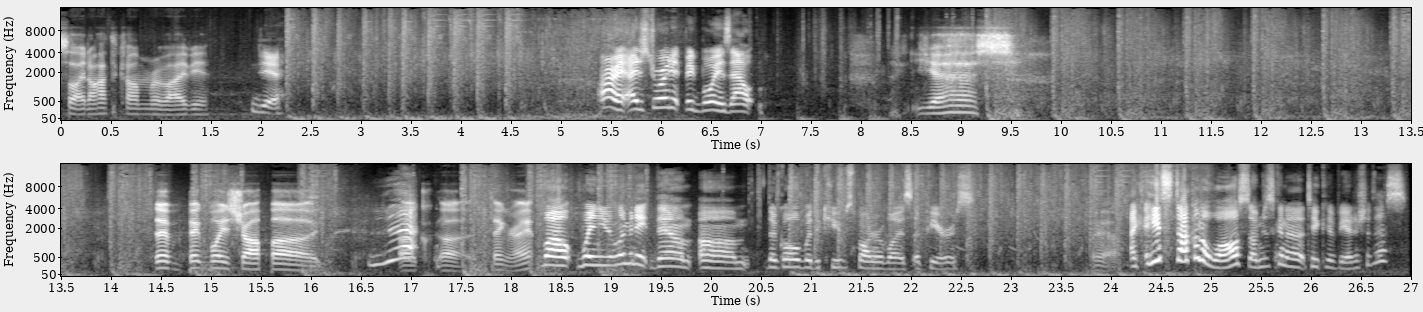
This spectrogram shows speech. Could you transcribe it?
So I don't have to come revive you. Yeah. Alright, I destroyed it. Big boy is out. Yes. The big boys drop uh, uh, uh thing, right? Well, when you eliminate them, um, the gold where the cube spawner was appears. Yeah. I, he's stuck on the wall, so I'm just gonna take advantage of this.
